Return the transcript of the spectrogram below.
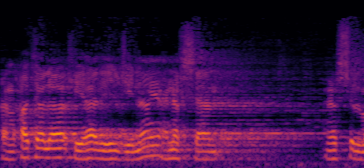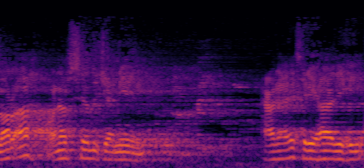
فانقتل في هذه الجناية نفسان نفس المرأة ونفس الجنين على إثر هذه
